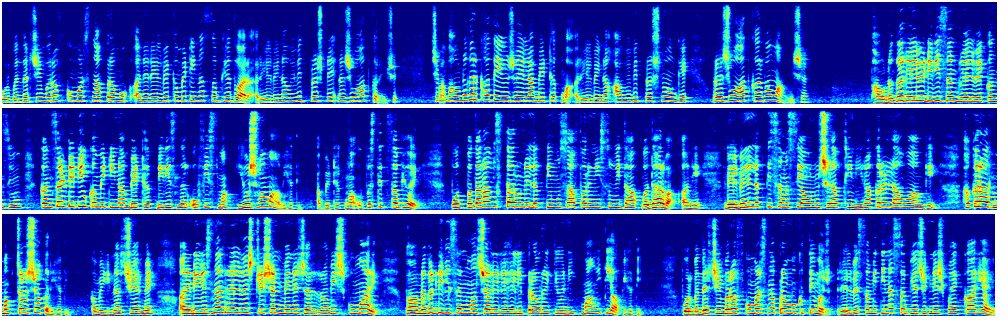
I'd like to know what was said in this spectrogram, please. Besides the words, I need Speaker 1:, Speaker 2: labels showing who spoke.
Speaker 1: Porbandar chamber of કોમર્સના પ્રમુખ અને railway કમિટીના સભ્ય દ્વારા રેલવેના વિવિધ પ્રશ્ને રજૂઆત કરાઈ છે. જેમાં ભાવનગર ખાતે યોજાયેલા બેઠકમાં રેલવેના આ વિવિધ પ્રશ્નો અંગે રજૂઆત કરવામાં આવી છે. Bhavnagar railway division railway consume consultative કમિટીના બેઠક ડિવિઝનલ ઓફિસમાં યોજવામાં આવી હતી. આ બેઠકમાં ઉપસ્થિત સભ્યોએ પોતપોતાના વિસ્તારોને લગતી મુસાફરીની સુવિધા વધારવા અને રેલવેને લગતી સમસ્યાઓનું ઝડપથી નિરાકરણ લાવવા અંગે હકારાત્મક ચર્ચા કરી હતી. કમિટીના ચેરમેન અને divisional railway station manager Ravish કુમારે ભાવનગર ડિવિઝનમાં ચાલી રહેલી પ્રવૃત્તિઓની માહિતી આપી હતી. પોરબંદર ચેમ્બર ઓફ કોમર્સના પ્રમુખ તેમજ રેલવે સમિતિના સભ્ય જિગ્નેશભાઈ કારિયાએ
